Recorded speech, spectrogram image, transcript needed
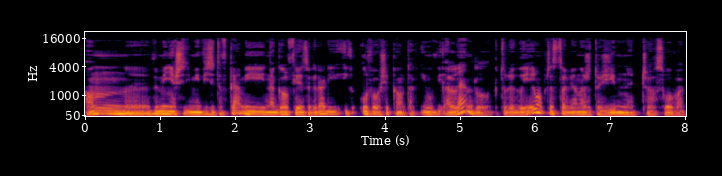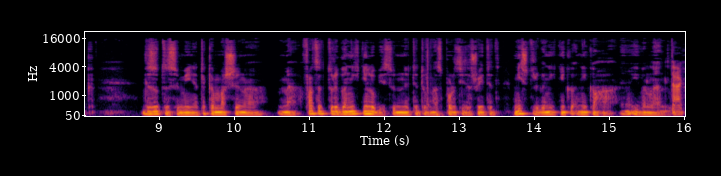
On y, wymienia się z nimi wizytówkami, na golfie zagrali i urwał się kontakt. I mówi, a Lendl, którego jemu przedstawiono, że to zimny Czechosłowak, wyzuty sumienia, taka maszyna, facet, którego nikt nie lubi, słynny tytuł na Sports Illustrated, mistrz, którego nikt nie, ko nie kocha, nie? Ivan Lendl. Tak,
